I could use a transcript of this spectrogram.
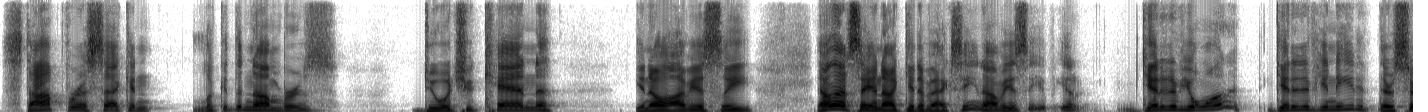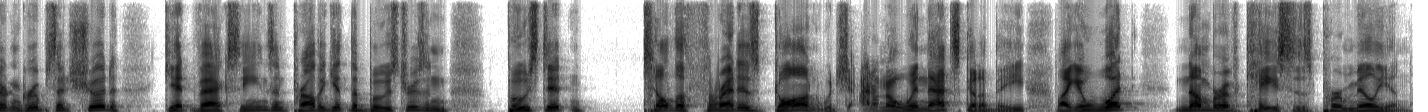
stop for a second, look at the numbers, do what you can. You know, obviously, now I'm not saying not get a vaccine. Obviously, you know, get it if you want it. Get it if you need it. There's certain groups that should get vaccines and probably get the boosters and boost it until the threat is gone, which I don't know when that's going to be. Like, at what number of cases per million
